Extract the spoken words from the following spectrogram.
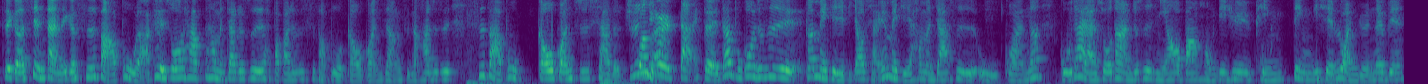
这个现代的一个司法部啦，可以说他他们家就是他爸爸就是司法部的高官这样子，然后他就是司法部高官之下的之女。官二代。对，但不过就是跟梅姐姐比较起来，因为梅姐姐他们家是武官，那古代来说，当然就是你要帮皇帝去平定一些乱源，那边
